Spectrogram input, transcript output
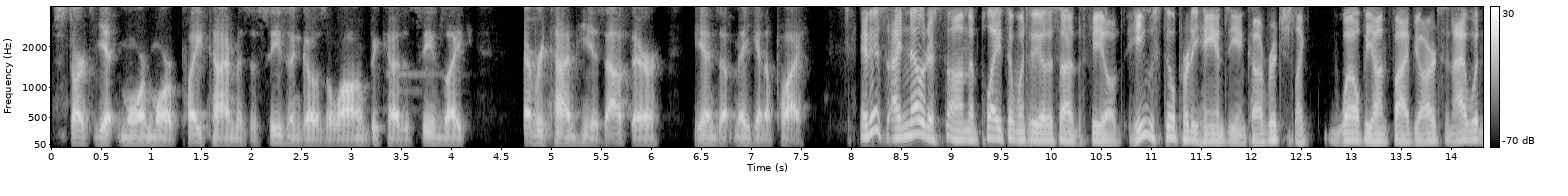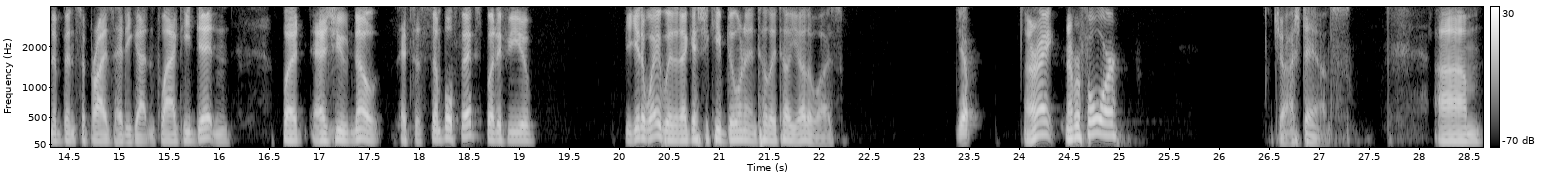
start to get more and more play time as the season goes along because it seems like every time he is out there, he ends up making a play. It is. I noticed on the plays that went to the other side of the field, he was still pretty handsy in coverage, like well beyond five yards. And I wouldn't have been surprised had he gotten flagged. He didn't. But as you know, it's a simple fix. But if you you get away with it, I guess you keep doing it until they tell you otherwise. Yep. All right, number four, Josh Downs. Um,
